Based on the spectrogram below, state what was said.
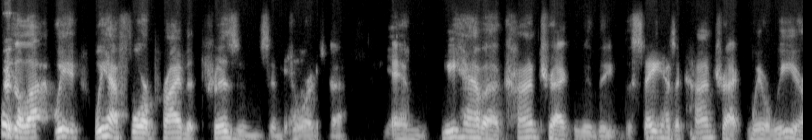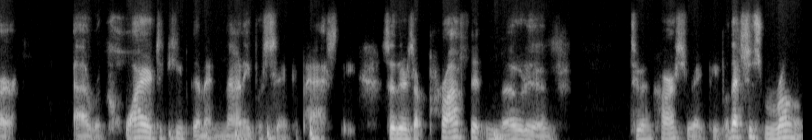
There's a lot. We we have four private prisons in Georgia yeah. And we have a contract with the, the state has a contract where we are uh, required to keep them at 90% capacity. So there's a profit motive to incarcerate people. That's just wrong.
